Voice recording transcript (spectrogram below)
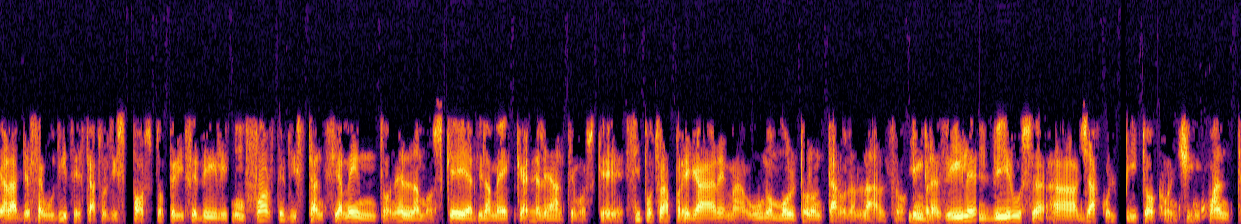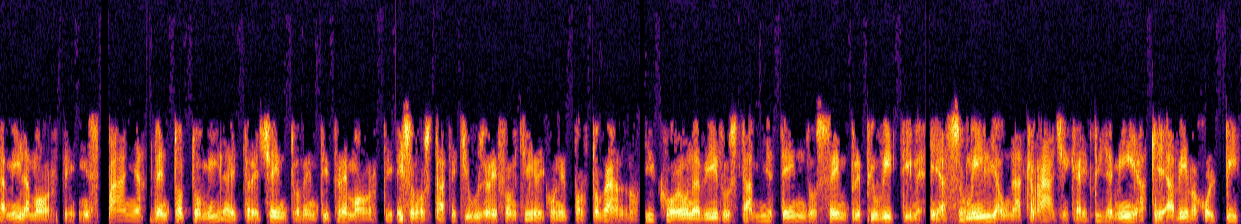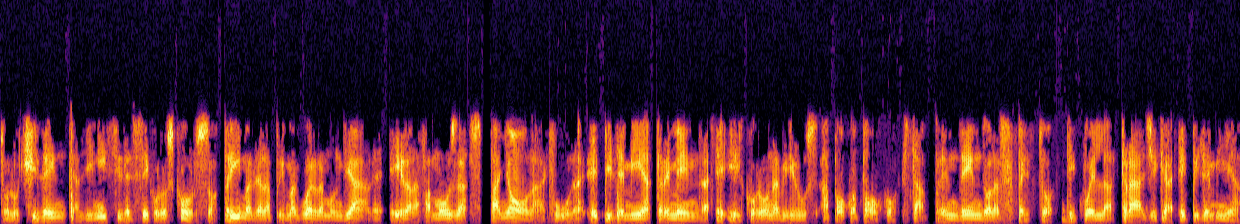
in Arabia Saudita è stato disposto per i fedeli un forte distanziamento nella moschea di La Mecca e nelle altre moschee. Si potrà pregare ma uno molto lontano dall'altro. In Brasile il virus ha già colpito con 50.000 morti, in Spagna 28.323 morti e sono state chiuse le frontiere con il Portogallo. Il coronavirus sta mietendo sempre più vittime e assomiglia a una tragica epidemia che aveva colpito l'Occidente agli inizi del secolo scorso, prima della prima guerra mondiale, era la famosa spagnola, fu un'epidemia tremenda e il coronavirus a poco a poco sta prendendo l'aspetto di quella tragica epidemia.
